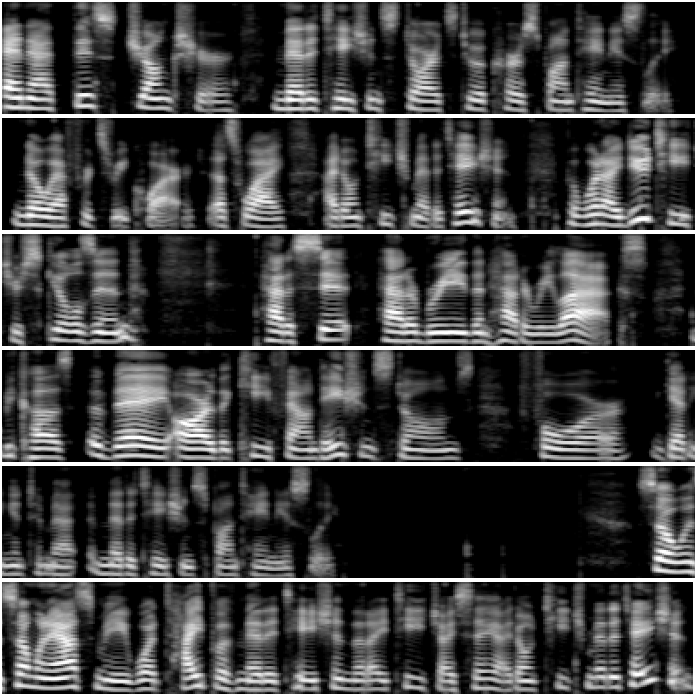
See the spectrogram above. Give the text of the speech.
And at this juncture, meditation starts to occur spontaneously. No efforts required. That's why I don't teach meditation. But what I do teach are skills in how to sit, how to breathe, and how to relax, because they are the key foundation stones for getting into meditation spontaneously. So when someone asks me what type of meditation that I teach, I say I don't teach meditation.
